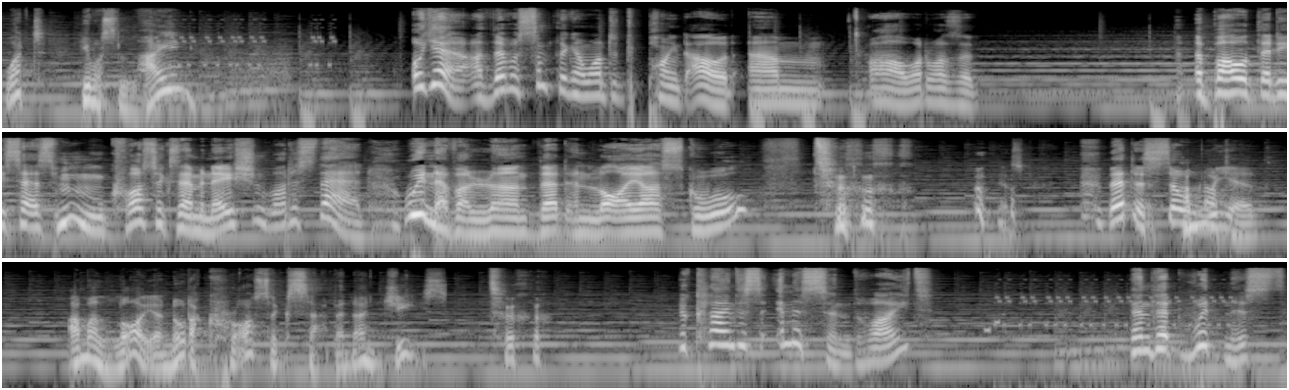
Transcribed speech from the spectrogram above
What? He was lying? Oh yeah, uh, there was something I wanted to point out. Um, oh, what was it? About that he says, hmm, cross-examination, what is that? We never learned that in lawyer school. Yes. That is so I'm weird. I'm a lawyer, not a cross examiner. Jeez. Your client is innocent, right? Then that witness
